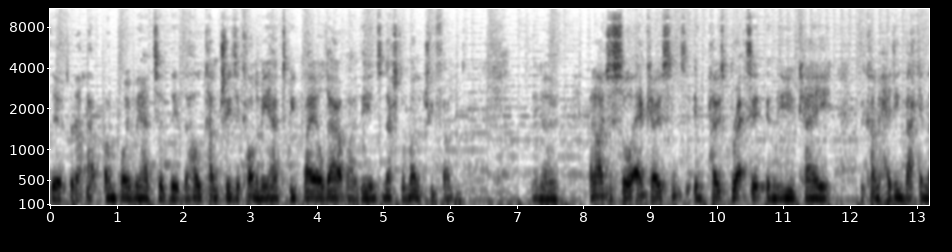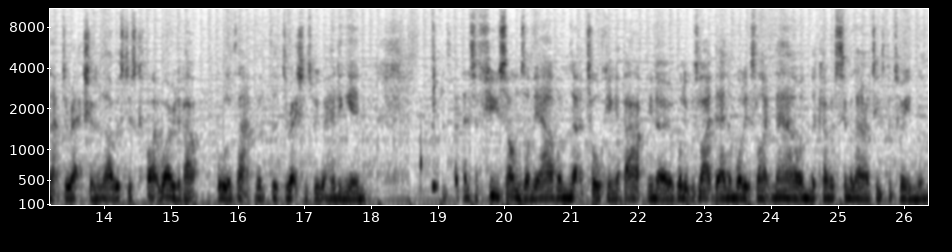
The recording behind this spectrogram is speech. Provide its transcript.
the, at one point we had to, the, the whole country's economy had to be bailed out by the International Monetary Fund. You know, and I just saw echoes since in post Brexit in the UK. We're kind of heading back in that direction, and I was just quite worried about all of that, the, the directions we were heading in. There's a few songs on the album that are talking about, you know, what it was like then and what it's like now, and the kind of similarities between them.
